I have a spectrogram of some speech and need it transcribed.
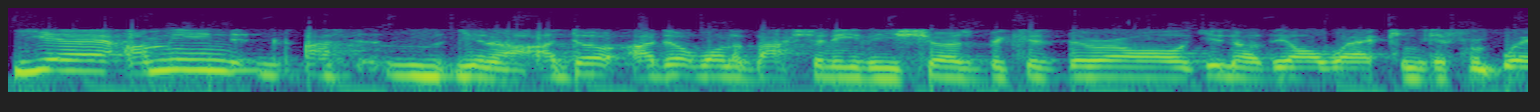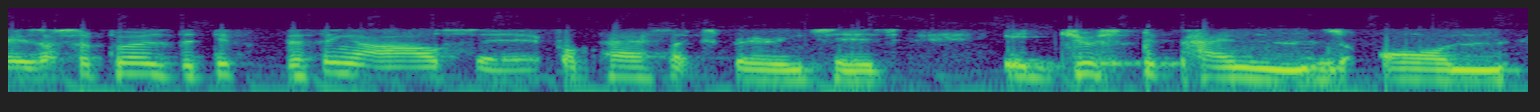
Yeah, I mean, I, you know, I don't, I don't want to bash any of these shows because they're all, you know, they all work in different ways. I suppose the diff- the thing I'll say from personal experiences, it just depends on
